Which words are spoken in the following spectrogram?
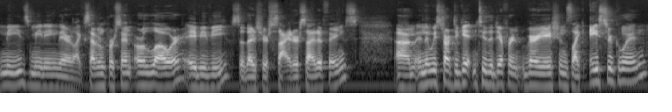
meads, meaning they're like 7% or lower ABV, so there's your cider side of things. Um, and then we start to get into the different variations like Acerglyn,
